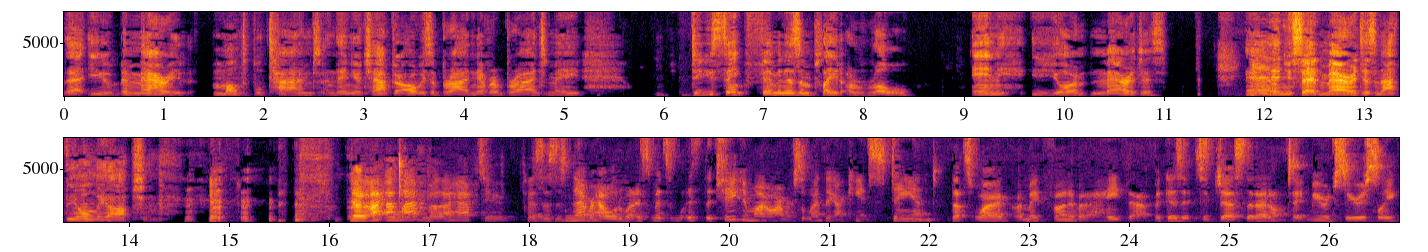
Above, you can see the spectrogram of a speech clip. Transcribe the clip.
that you've been married multiple times, and then your chapter always a bride, never a bridesmaid. Do you think feminism played a role in your marriages? And No. then you said marriage is not the only option. No, I, I laugh about it. I have to because this is never how I would want. It's, it's it's the cheek in my armor. It's the one thing I can't stand. That's why I, I make fun of it. I hate that because it suggests that I don't take marriage seriously,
